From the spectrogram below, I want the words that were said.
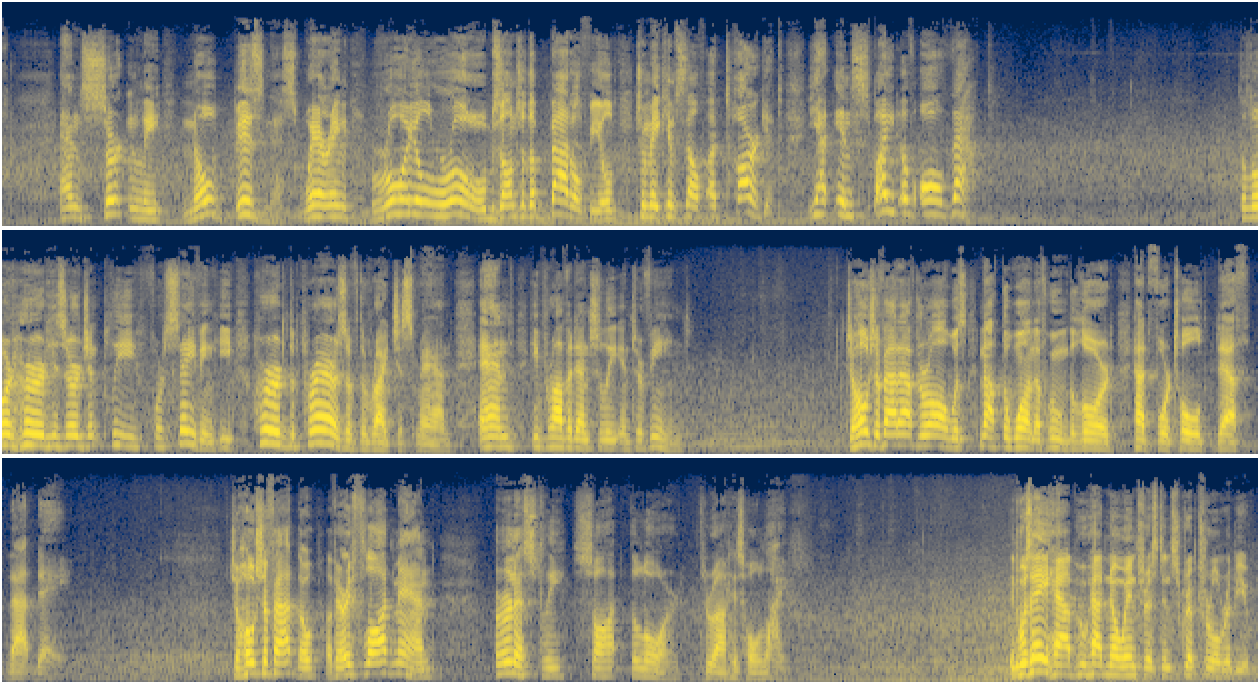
and certainly no business wearing royal robes onto the battlefield to make himself a target. Yet, in spite of all that, the Lord heard his urgent plea for saving. He heard the prayers of the righteous man, and he providentially intervened. Jehoshaphat, after all, was not the one of whom the Lord had foretold death that day. Jehoshaphat, though a very flawed man, earnestly sought the Lord throughout his whole life. It was Ahab who had no interest in scriptural rebuke.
